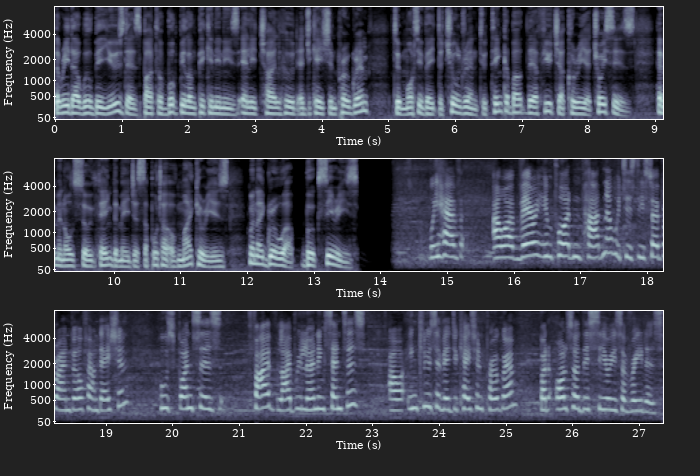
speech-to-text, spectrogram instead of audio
The reader will be used as part of Buk Bilong Pikinini's early childhood education program to motivate the children to think about their future career choices. Hermann also thanked the major supporter of My Careers When I Grow Up book series. We have our very important partner, which is the Sir Brian Bell Foundation, who sponsors five library learning centers our inclusive education program, but also this series of readers.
